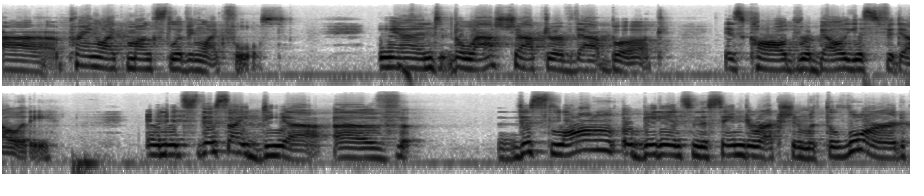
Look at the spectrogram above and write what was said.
uh, Praying Like Monks, Living Like Fools. And the last chapter of that book is called Rebellious Fidelity. And it's this idea of this long obedience in the same direction with the Lord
